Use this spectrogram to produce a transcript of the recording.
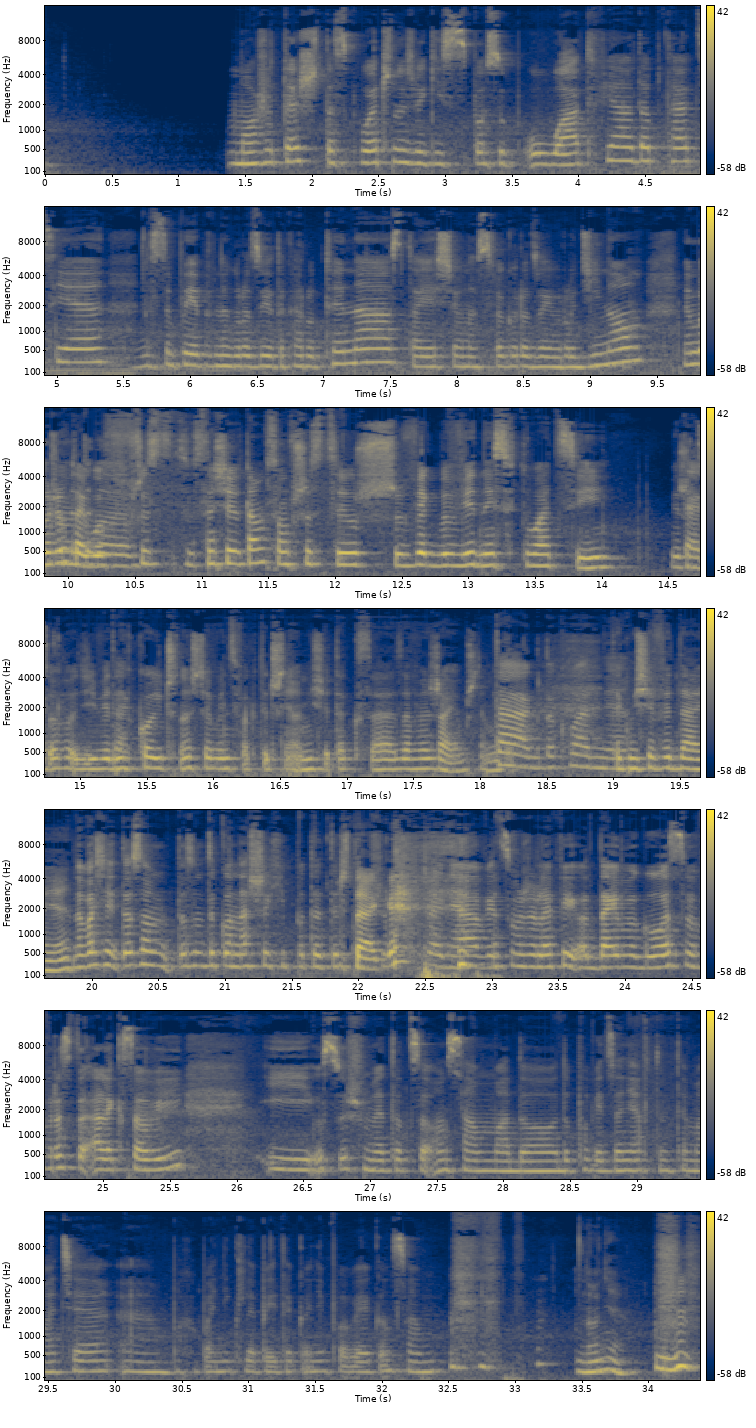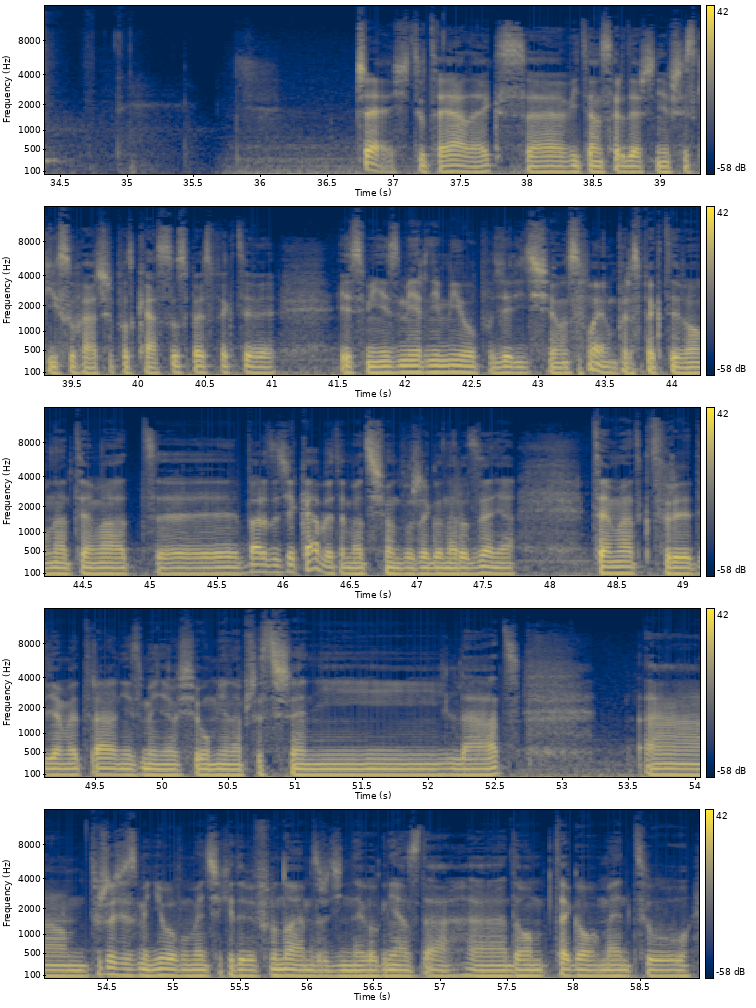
może też ta społeczność w jakiś sposób ułatwia adaptację, następuje pewnego rodzaju taka rutyna, staje się ona swego rodzaju rodziną. My możemy no tak, tego... bo wszyscy, w sensie tam są wszyscy już jakby w jednej sytuacji Wiesz tak, o co chodzi w jednych tak. okolicznościach, więc faktycznie oni się tak za, zawężają przynajmniej. Tak, tak, dokładnie. Tak mi się wydaje. No właśnie, to są, to są tylko nasze hipotetyczne tak. przypuszczenia, więc może lepiej oddajmy głos po prostu Aleksowi i usłyszmy to, co on sam ma do, do powiedzenia w tym temacie, bo chyba nikt lepiej tego nie powie, jak on sam. No nie. Cześć, tutaj Alex. E, witam serdecznie wszystkich słuchaczy podcastu z perspektywy. Jest mi niezmiernie miło podzielić się swoją perspektywą na temat, e, bardzo ciekawy temat Świąt Bożego Narodzenia. Temat, który diametralnie zmieniał się u mnie na przestrzeni lat. Dużo się zmieniło w momencie, kiedy wyfrunąłem z rodzinnego gniazda. E, do tego momentu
